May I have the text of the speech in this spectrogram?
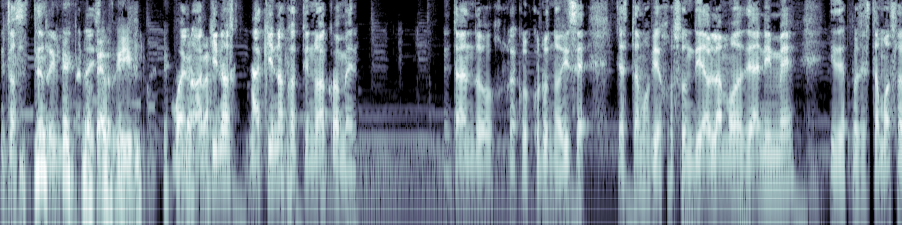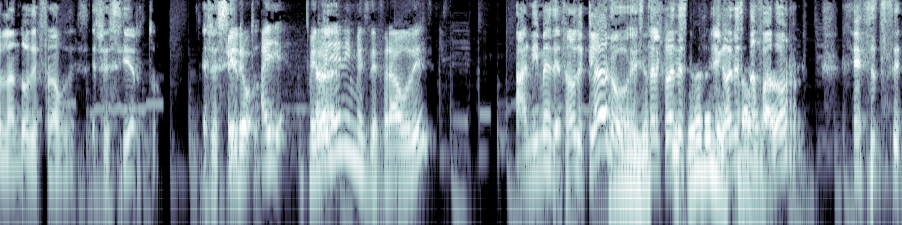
Entonces, terrible. pero. Terrible. Bueno, aquí nos, aquí nos continúa comentando. Jorge Cruz nos dice: Ya estamos viejos. Un día hablamos de anime y después estamos hablando de fraudes. Eso es cierto. Eso es Pero cierto. hay, pero hay Ah. animes de fraudes. Animes de fraude, claro. Está el gran, el estafador. Este,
